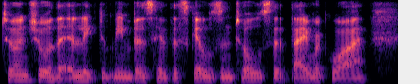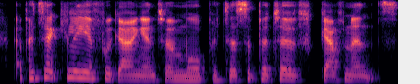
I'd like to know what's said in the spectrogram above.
to ensure that elected members have the skills and tools that they require, Uh, particularly if we're going into a more participative governance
